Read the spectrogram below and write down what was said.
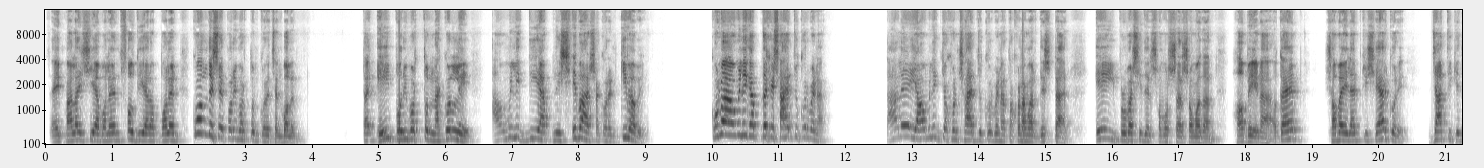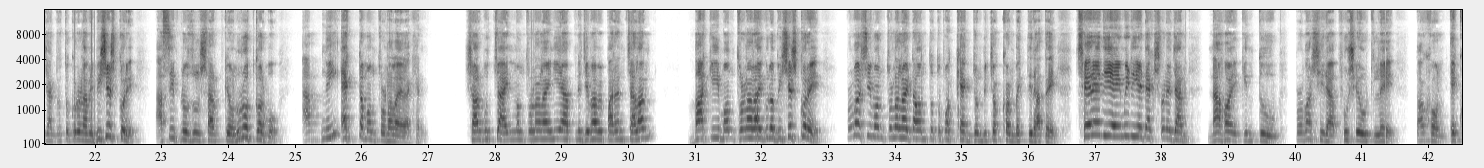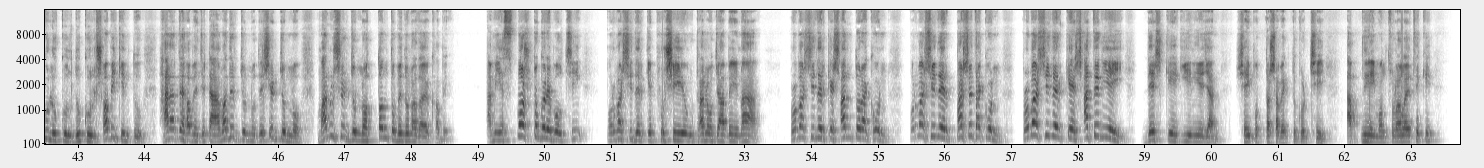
এই মালয়েশিয়া বলেন, সৌদি আরব বলেন, কোন দেশের পরিবর্তন করেছেন বলেন? তা এই পরিবর্তন না করলে আওয়ামী লীগ দিয়ে আপনি সেবা আশা করেন কীভাবে? কোনো আওয়ামী লীগ আপনাকে সাহায্য করবে না। তাহলে এই আওয়ামী লীগ যখন সাহায্য করবে না, তখন আমার দেশটার এই প্রবাসীদের সমস্যার সমাধান হবে না। অতএব সবাই লাইভটি শেয়ার করে, জাতিকে জাগ্রত করুন। আমি বিশেষ করে আসিফ নজরুল সাহেবকে অনুরোধ করব, আপনি একটা মন্ত্রণালয় রাখেন। সর্বোচ্চ আইন মন্ত্রণালয় নিয়ে আপনি যেভাবে পারেন চালান, বাকি মন্ত্রণালয়গুলো বিশেষ করে প্রবাসী মন্ত্রণালয়টা অন্তত পক্ষে একজন বিচক্ষণ ব্যক্তির হাতে ছেড়ে দিয়ে ইমিডিয়েট অ্যাকশনে যান। না হয় কিন্তু প্রবাসীরা ফুসে উঠলে তখন একুল উকুল দুকুল সবই কিন্তু হারাতে হবে, যেটা আমাদের জন্য, দেশের জন্য, মানুষের জন্য অত্যন্ত বেদনাদায়ক হবে। আমি স্পষ্ট করে বলছি, প্রবাসীদেরকে ফুসিয়ে উঠানো যাবে না। প্রবাসীদেরকে শান্ত রাখুন, প্রবাসীদের পাশে থাকুন প্রবাসীদেরকে সাথে নিয়েই দেশকে এগিয়ে নিয়ে যান। সেই প্রত্যাশা ব্যক্ত করছি আপনি এই মন্ত্রণালয় থেকে।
